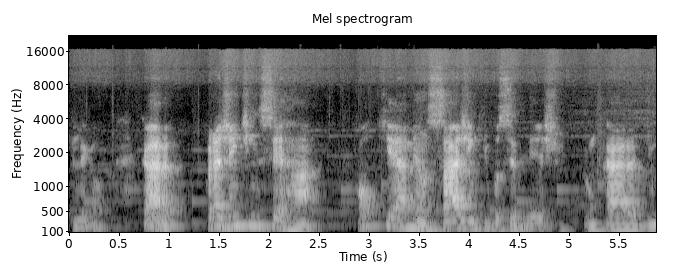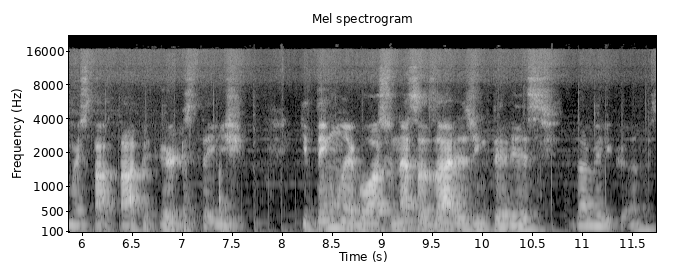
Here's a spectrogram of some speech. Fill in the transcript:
que legal. Cara, para a gente encerrar, qual que é a mensagem que você deixa para um cara de uma startup early stage que tem um negócio nessas áreas de interesse da Americanas?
